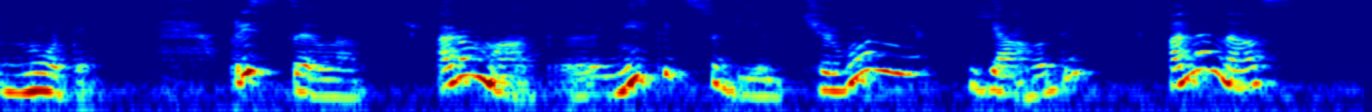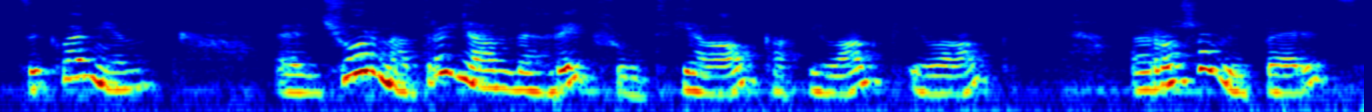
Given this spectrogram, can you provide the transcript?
ноти. Присцила. Аромат е, містить в собі червоні ягоди, ананас, цикламен, е, чорна троянда, грейпфрут, фіалка, іланг, іланг, рожевий перець,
